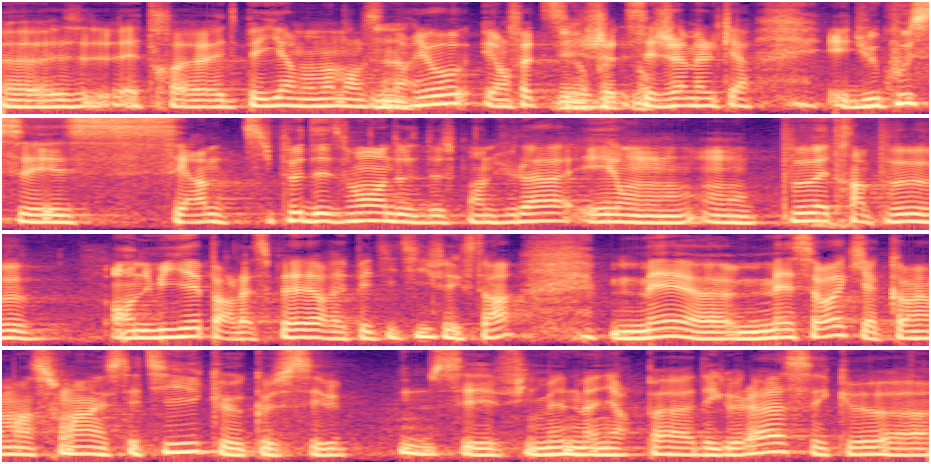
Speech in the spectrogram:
euh, être être payé à un moment dans le scénario et en fait Mm. C'est en fait, jamais le cas. Et du coup c'est c'est un petit peu décevant de, de ce point de vue-là et on, on peut être un peu ennuyé par l'aspect répétitif, etc. Mais, euh, mais c'est vrai qu'il y a quand même un soin esthétique, euh, que c'est c'est filmé de manière pas dégueulasse et que euh,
